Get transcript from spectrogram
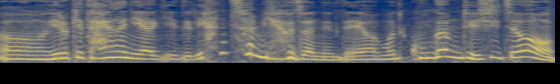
어, 이렇게 다양한 이야기들이 한참 이어졌는데요. 뭐 공감되시죠?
